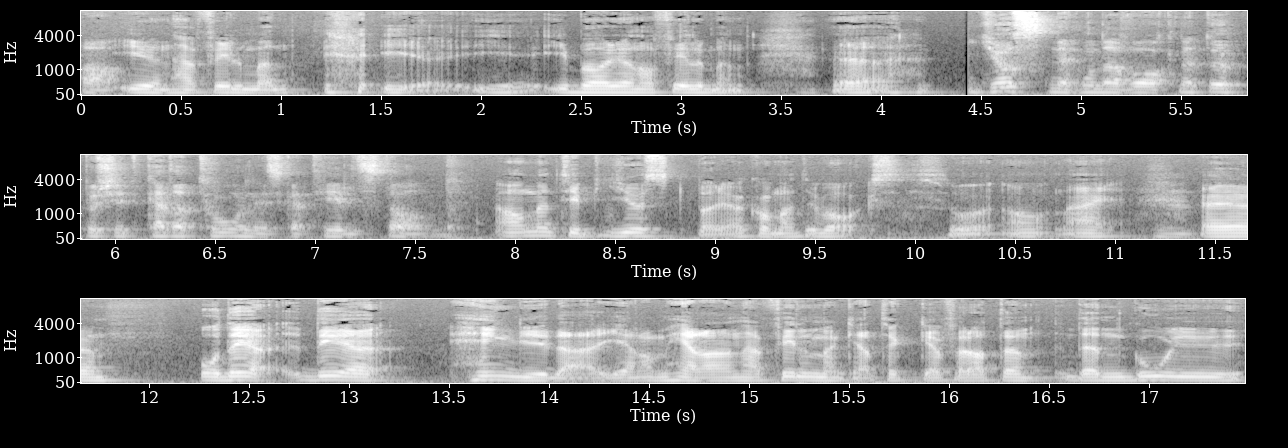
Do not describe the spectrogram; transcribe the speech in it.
Ja. i den här filmen. I, i, i början av filmen. Eh, Just när hon har vaknat upp ur sitt katatoniska tillstånd. ja, men typ just börjar komma tillbaks. Så, ja, nej. Mm. Eh, och det, det hänger ju där genom hela den här filmen kan jag tycka. För att den, den går ju...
